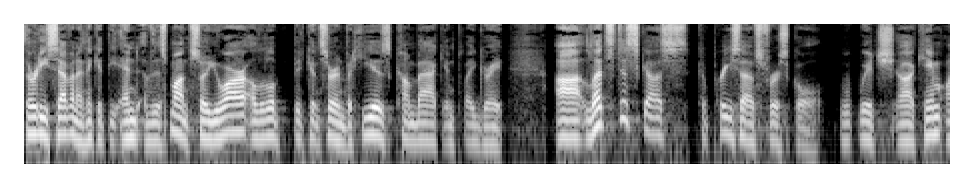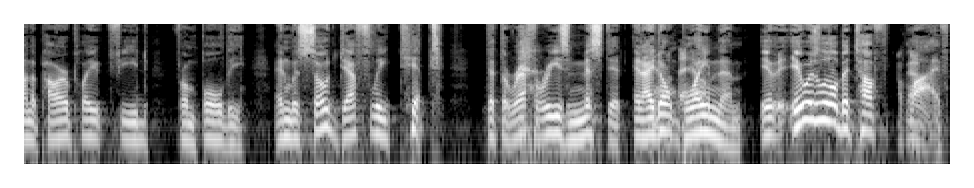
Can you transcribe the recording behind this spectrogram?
37, I think, at the end of this month. So you are a little bit concerned, but he has come back and played great. Uh, let's discuss Kaprizov's first goal, which uh, came on the power play feed from Boldy and was so deftly tipped that the referees missed it, and I don't blame them. It, it, was a little bit tough okay. live,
